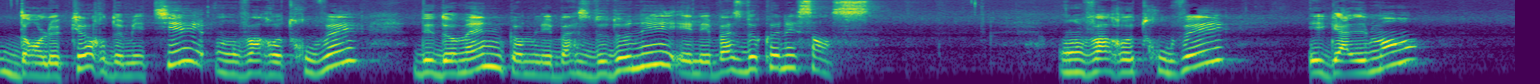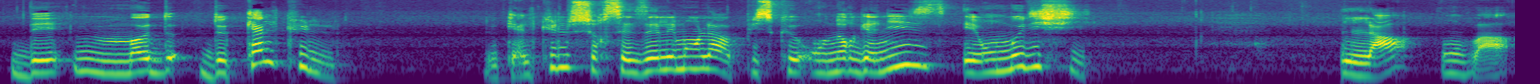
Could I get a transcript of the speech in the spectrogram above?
dans le cœur de métier, on va retrouver des domaines comme les bases de données et les bases de connaissances. On va retrouver également des modes de calcul, de calcul sur ces éléments-là, puisqu'on organise et on modifie. Là, on va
